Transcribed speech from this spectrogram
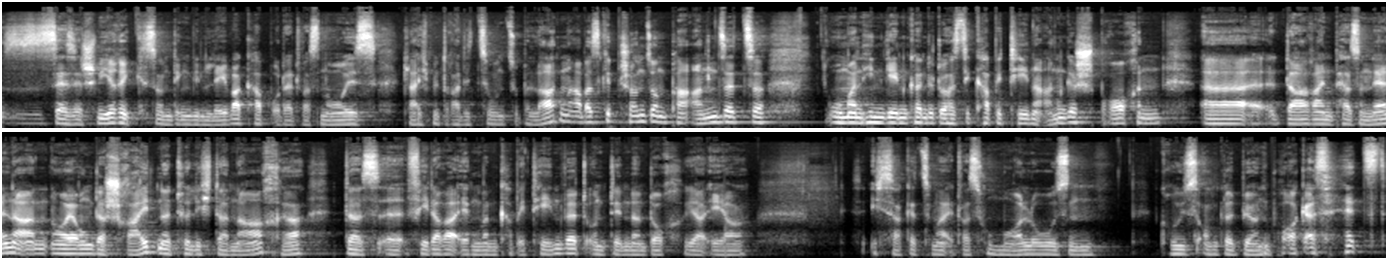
sehr, sehr schwierig, so ein Ding wie ein Lever Cup oder etwas Neues gleich mit Tradition zu beladen. Aber es gibt schon so ein paar Ansätze, wo man hingehen könnte. Du hast die Kapitäne angesprochen, äh, da rein personell eine Erneuerung, das schreit natürlich danach, ja, dass äh, Federer irgendwann Kapitän wird und den dann doch ja eher, ich sag jetzt mal, etwas humorlosen Grüß Onkel Björn Borg ersetzt.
